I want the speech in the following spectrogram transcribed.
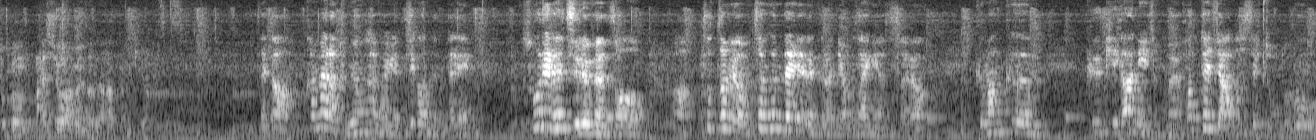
조금 아쉬워하면서 나갔던 기억이 있었습니다. 제가 카메라 동영상을 찍었는데 소리를 지르면서 막 초점이 엄청 흔들리는 그런 영상이었어요. 그만큼 그 기간이 정말 헛되지 않았을 정도로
